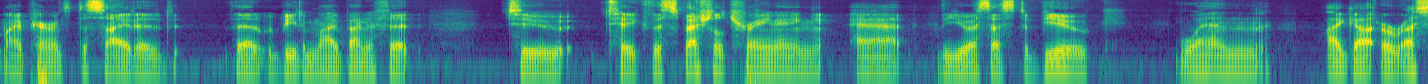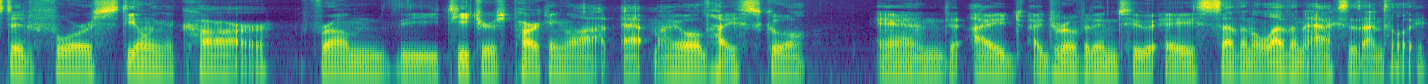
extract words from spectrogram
My parents decided that it would be to my benefit to take the special training at the USS Dubuque when I got arrested for stealing a car from the teacher's parking lot at my old high school and I, I drove it into a 7 Eleven accidentally.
